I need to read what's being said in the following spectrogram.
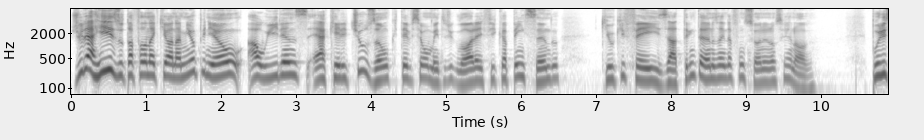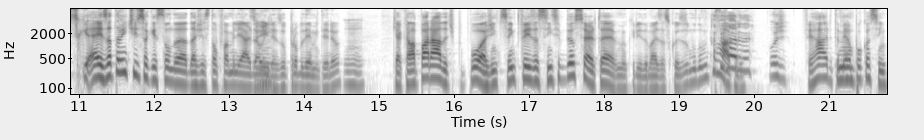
Julia Riso tá falando aqui, ó. Na minha opinião, a Williams é aquele tiozão que teve seu momento de glória e fica pensando que o que fez há 30 anos ainda funciona e não se renova. Por isso que é exatamente isso a questão da, da gestão familiar da Sim. Williams, o problema, entendeu? Uhum. Que é aquela parada, tipo, pô, a gente sempre fez assim, sempre deu certo. É, meu querido, mas as coisas mudam muito A rápido. Ferrari, né? Hoje. Ferrari também é um pouco assim.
